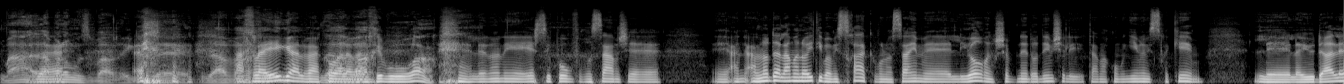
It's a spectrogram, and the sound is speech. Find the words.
מה, זה- למה לא מוסבר? יגאל זה- אהבה אחלה יגאל והכל, זה האהבה אבל- הכי ברורה. לנוני יש סיפור מפורסם ש... אה, אני, אני לא יודע למה לא הייתי במשחק, אבל הוא נסע עם אה, ליאור, ואני חושב בני דודים שלי, איתם אנחנו מגיעים למשחקים, לי"א,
